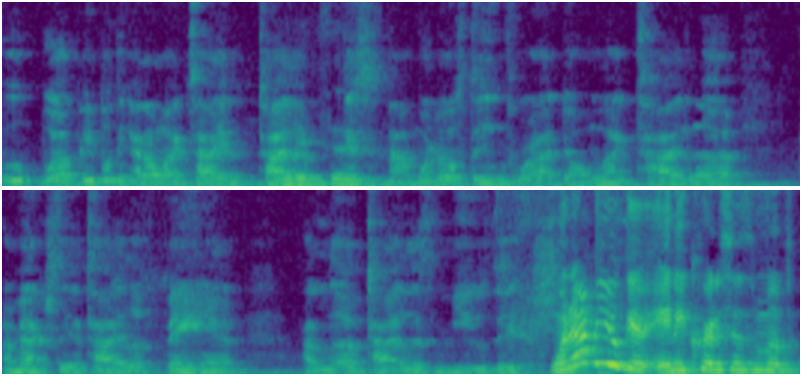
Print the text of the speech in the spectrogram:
Ooh, well, people think I don't like Tyler. Tyla, this is not one of those things where I don't like Tyla. I'm actually a Tyla fan. I love Tyla's music. Whenever you give any criticism of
